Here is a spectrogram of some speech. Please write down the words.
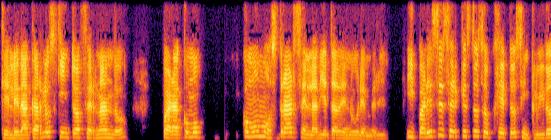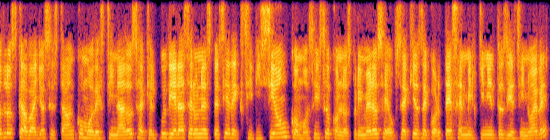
que le da Carlos V a Fernando para cómo, cómo mostrarse en la dieta de Nuremberg. Y parece ser que estos objetos, incluidos los caballos, estaban como destinados a que él pudiera hacer una especie de exhibición, como se hizo con los primeros obsequios de Cortés en 1519,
